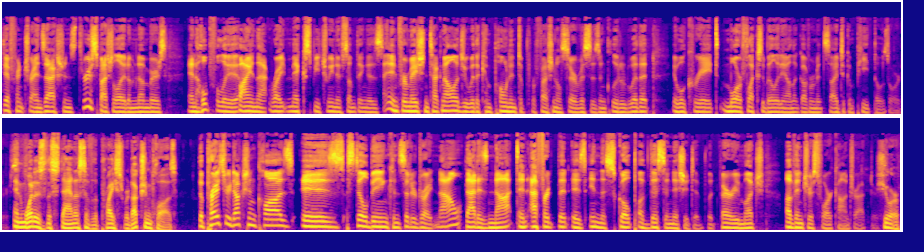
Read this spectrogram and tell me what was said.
different transactions through special item numbers and hopefully find that right mix between if something is information technology with a component of professional services included with it it will create more flexibility on the government side to compete those orders and what is the status of the price reduction clause the price reduction clause is still being considered right now. That is not an effort that is in the scope of this initiative, but very much of interest for contractors. Sure.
